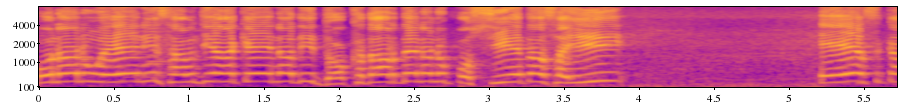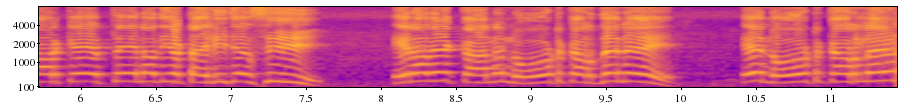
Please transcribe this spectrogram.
ਉਹਨਾਂ ਨੂੰ ਇਹ ਨਹੀਂ ਸਮਝਿਆ ਕਿ ਇਹਨਾਂ ਦੀ ਦੁੱਖ ਦਰਦ ਇਹਨਾਂ ਨੂੰ ਪੁੱਛੀਏ ਤਾਂ ਸਹੀ। ਇਸ ਕਰਕੇ ਇੱਥੇ ਇਹਨਾਂ ਦੀ ਇੰਟੈਲੀਜੈਂਸੀ ਇਹਨਾਂ ਦੇ ਕੰਨ ਨੋਟ ਕਰਦੇ ਨੇ। ਇਹ ਨੋਟ ਕਰ ਲੈਣ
